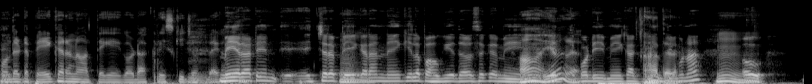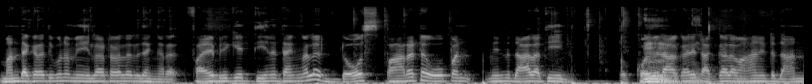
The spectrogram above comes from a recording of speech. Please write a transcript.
හොඳට පේ කරනත්තගේ ගොඩක් ක්‍රිස්කි චොබ මේ රටෙන් එච්චර පේ කරන්න කියලා පහුගේ දවසක මේ? පොඩි මේකක් ආදර. තිබුණා. ඔවු මන්දකර තිබුණ මේ ලටවල දැන්ර ෆයිබ්‍රිගේට් තියෙන තැන්වල ඩෝස් පාරට ඕපන් මෙන්න දාලා තියන් කොල්ලාකර ටක්ගල වහනට දාන්න.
